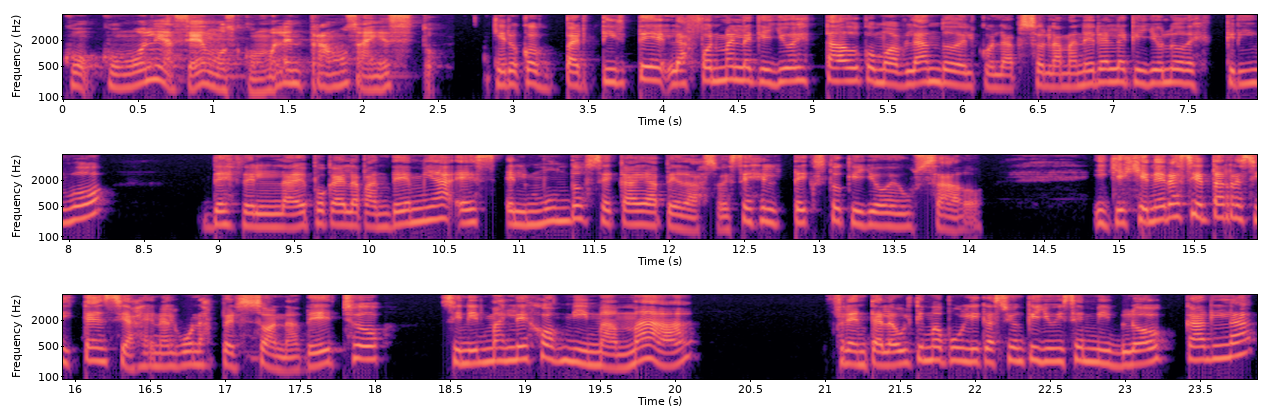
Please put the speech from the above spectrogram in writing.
¿Cómo, le hacemos? ¿Cómo le entramos a esto? Quiero compartirte la forma en la que yo he estado como hablando del colapso, la manera en la que yo lo describo desde la época de la pandemia es el mundo se cae a pedazos. Ese es el texto que yo he usado y que genera ciertas resistencias en algunas personas. De hecho, sin ir más lejos, mi mamá frente a la última publicación que yo hice en mi blog, Carla,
